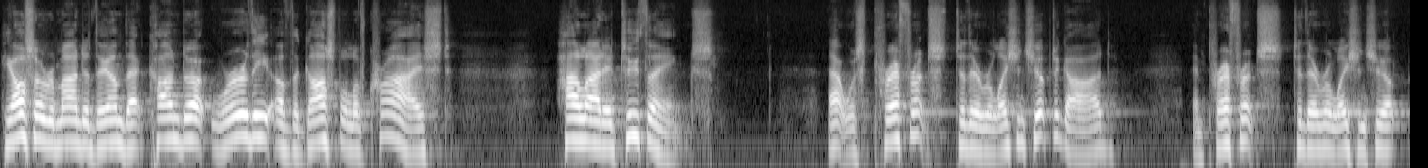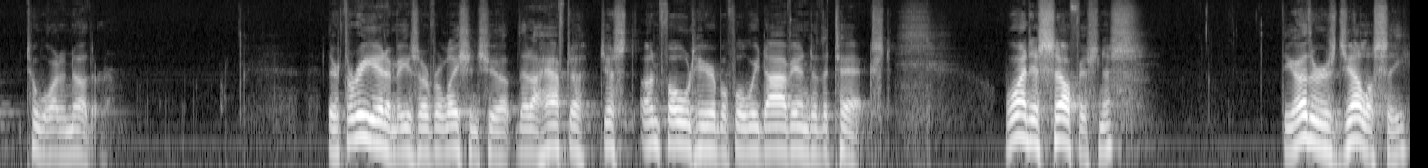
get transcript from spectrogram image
He also reminded them that conduct worthy of the gospel of Christ highlighted two things that was preference to their relationship to God and preference to their relationship to one another. There are three enemies of relationship that I have to just unfold here before we dive into the text. One is selfishness, the other is jealousy,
